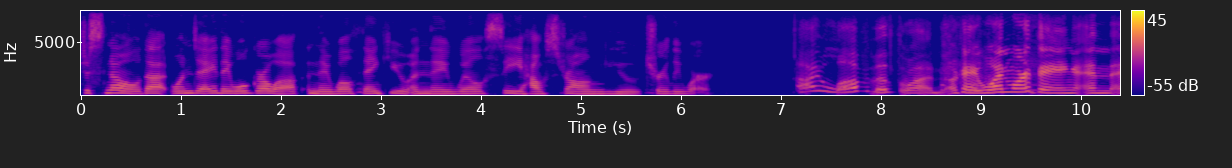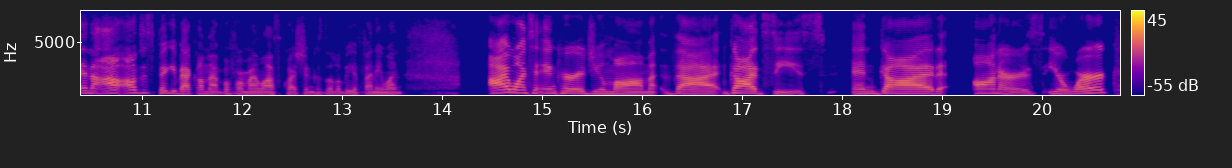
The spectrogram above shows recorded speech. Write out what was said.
just know that one day they will grow up and they will thank you and they will see how strong you truly were. I love this one. Okay, one more thing, and and I'll, I'll just piggyback on that before my last question because it'll be a funny one. I want to encourage you, Mom, that God sees and God honors your work,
